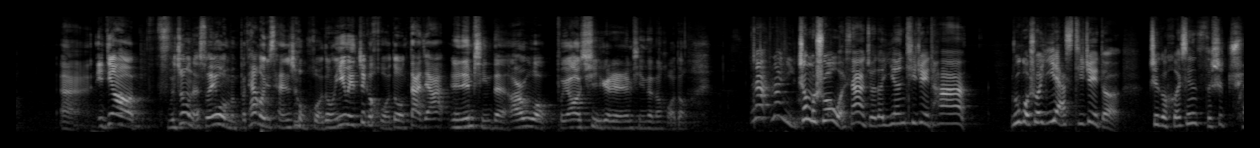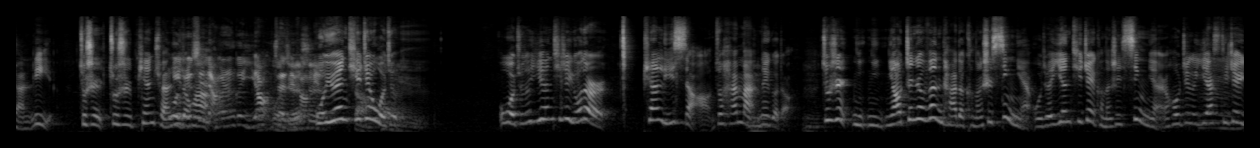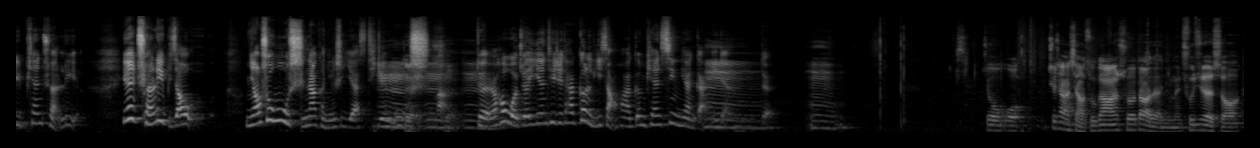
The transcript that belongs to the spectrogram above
啊、一定要服众的，所以我们不太会去参加这种活动，因为这个活动大家人人平等，而我不要去一个人人平等的活动。那那你这么说，我现在觉得 E ENTJ 它，如果说 E ESTJ 的这个核心词是权力，就是就是偏权力的话，觉得这两个人格一样，我觉得是在这方面。我 ENTJ 掌我就我觉得 E ENTJ 有点偏理想，就还蛮那个的。就是你你你要真正问他的可能是信念，我觉得 E ENTJ 可能是信念，然后这个 E ESTJ 偏权力，因为权力比较，你要说务实，那肯定是 E ESTJ 嗯务实嘛。嗯对，然后我觉得 E ENTJ 它更理想化，更偏信念感一点。嗯对，嗯，就我就像小苏刚刚说到的，你们出去的时候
